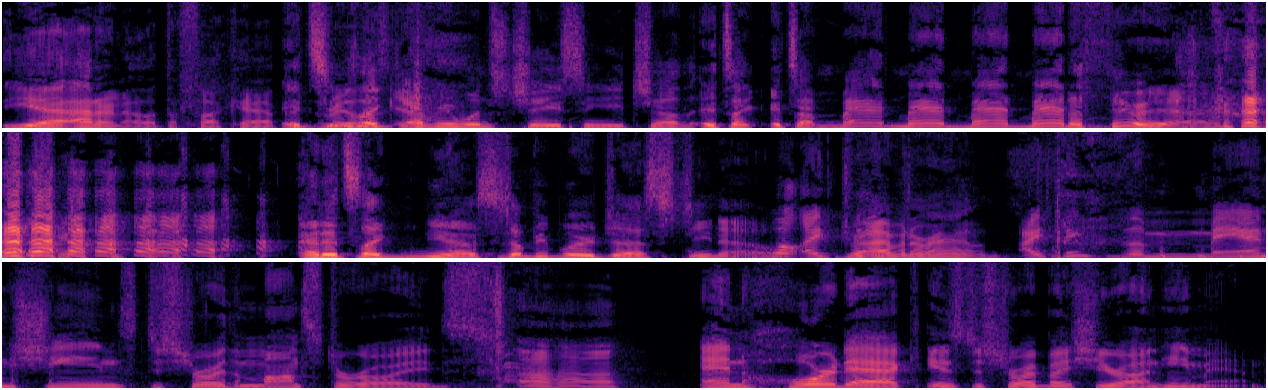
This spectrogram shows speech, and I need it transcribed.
Yeah, I don't know what the fuck happened. It seems like everyone's chasing each other. It's like it's a mad, mad, mad, mad Etheria. and it's like you know, some people are just you know Well, I think- driving around. I think the Manchines destroy the Monstroids. Uh huh. And Hordak is destroyed by She-Ra and He-Man.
